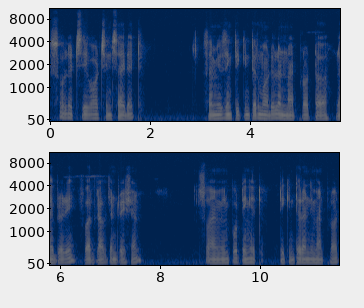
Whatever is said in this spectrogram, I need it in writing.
So let's see what's inside it. So I'm using tkinter module and matplot uh, library for graph generation. So I'm importing it tkinter and the matplot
